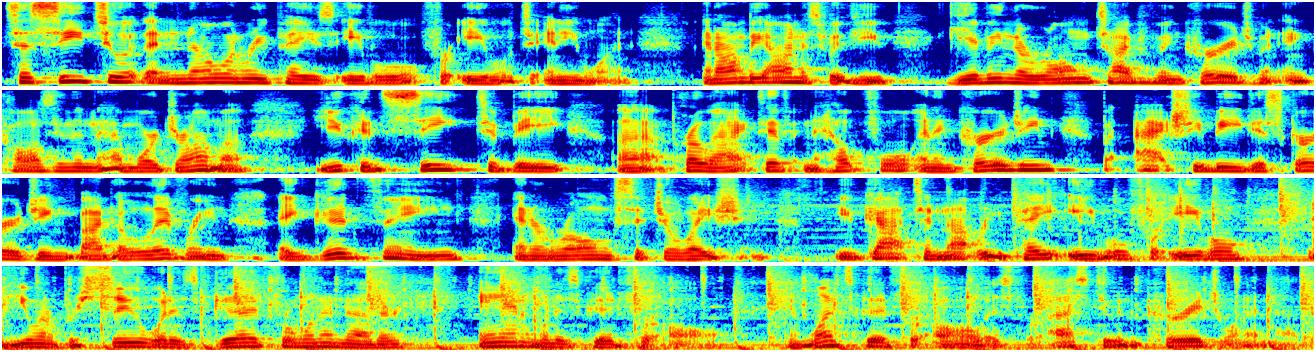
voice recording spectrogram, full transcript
So, see to it that no one repays evil for evil to anyone. And I'll be honest with you, giving the wrong type of encouragement and causing them to have more drama, you could seek to be uh, proactive and helpful and encouraging, but actually be discouraging by delivering a good thing in a wrong situation. You've got to not repay evil for evil, you want to pursue what is good for one another and what is good for all. And what's good for all is for us to encourage one another,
